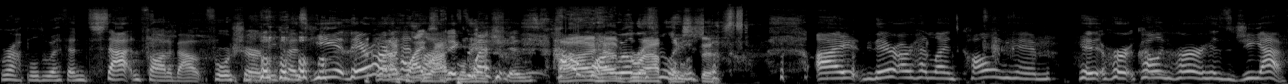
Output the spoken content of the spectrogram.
grappled with and sat and thought about for sure because he there are headlines. Big questions. How I far have will grappled this with this. I there are headlines calling him his, her calling her his GF.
